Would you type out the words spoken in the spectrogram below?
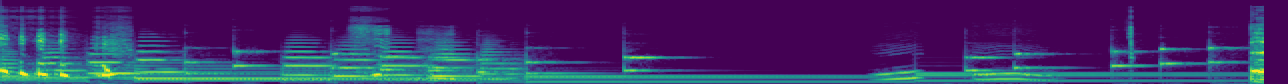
음, 음.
